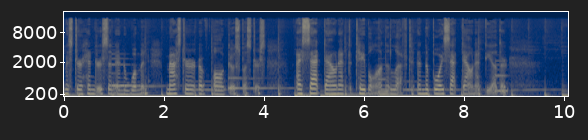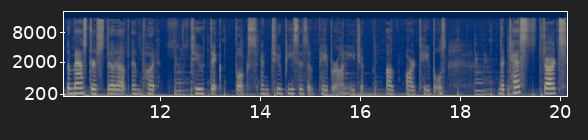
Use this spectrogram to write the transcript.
Mr. Henderson and a woman, master of all Ghostbusters. I sat down at the table on the left, and the boy sat down at the other. The master stood up and put two thick books and two pieces of paper on each of, our tables. The test starts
